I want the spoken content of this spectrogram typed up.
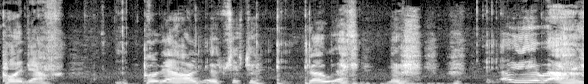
pull it down. Pull it down hard, uh, six, two, go. Uh, uh,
